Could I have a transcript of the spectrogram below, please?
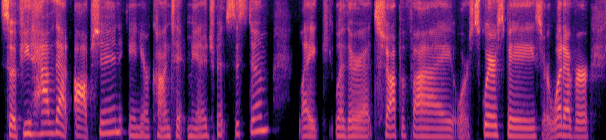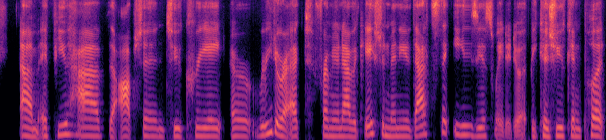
So if you have that option in your content management system, like whether it's Shopify or Squarespace or whatever, um, if you have the option to create a redirect from your navigation menu, that's the easiest way to do it because you can put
